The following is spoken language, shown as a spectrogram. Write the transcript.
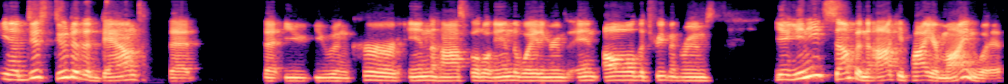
you know, just due to the downtime that that you you incur in the hospital, in the waiting rooms, in all the treatment rooms. You, you need something to occupy your mind with.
